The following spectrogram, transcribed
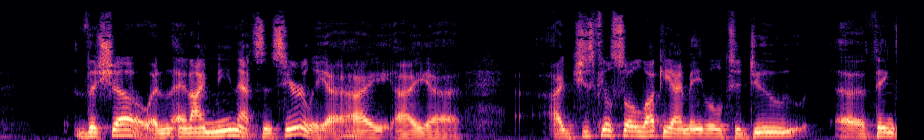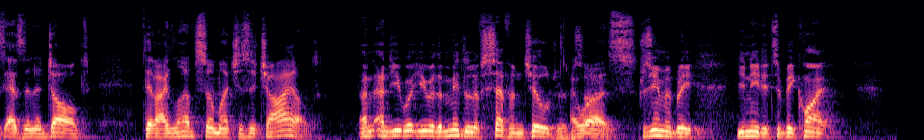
the show, and, and I mean that sincerely. I, I, uh, I just feel so lucky I'm able to do uh, things as an adult that I loved so much as a child. And, and you were you were the middle of seven children. I so was. Presumably, you needed to be quite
